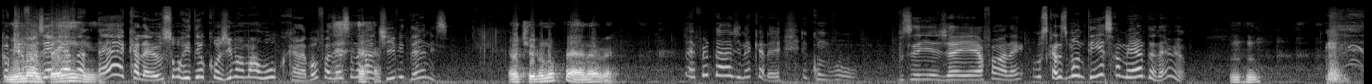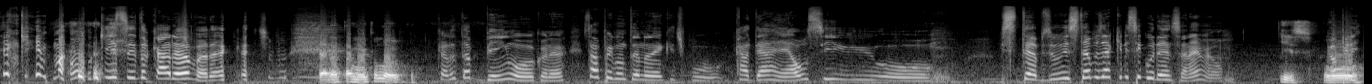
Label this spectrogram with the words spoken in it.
que eu quero fazer mantém... minha... É, cara, eu sou o Hideo Kojima maluco, cara. Vou fazer essa narrativa e dane-se. É um tiro no pé, né, velho? É verdade, né, cara? E como você já ia falar, né? Os caras mantêm essa merda, né, meu? Uhum. que maluquice do caramba, né? Tipo, o cara tá muito louco. O cara tá bem louco, né? Você tava perguntando, né, que tipo, cadê a Elsie e o Stubbs? O Stubbs é aquele segurança, né, meu? Isso, o eu,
